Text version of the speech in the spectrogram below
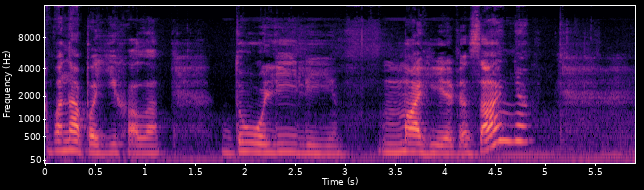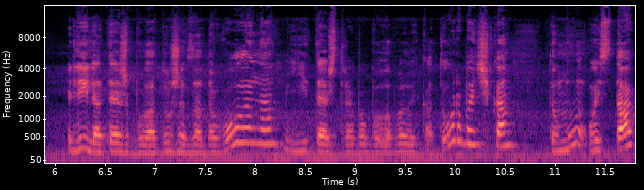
Вона поїхала до Лілії магія в'язання. Ліля теж була дуже задоволена, їй теж треба була велика торбочка. Тому ось так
